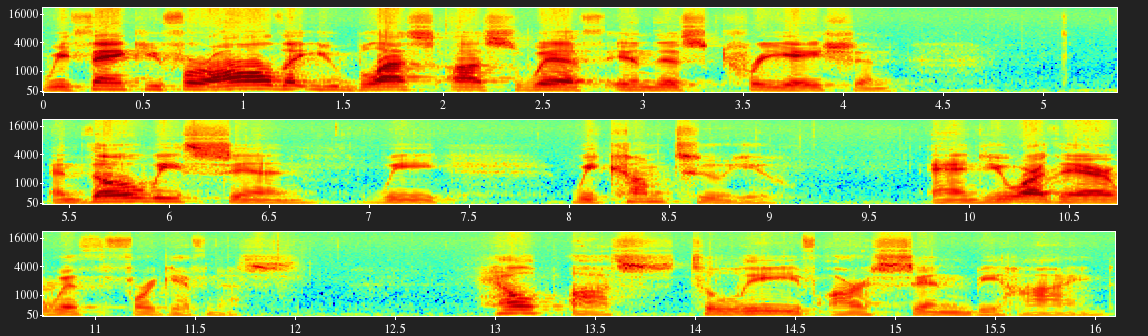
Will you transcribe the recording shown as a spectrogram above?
We thank you for all that you bless us with in this creation. And though we sin, we, we come to you, and you are there with forgiveness. Help us to leave our sin behind,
